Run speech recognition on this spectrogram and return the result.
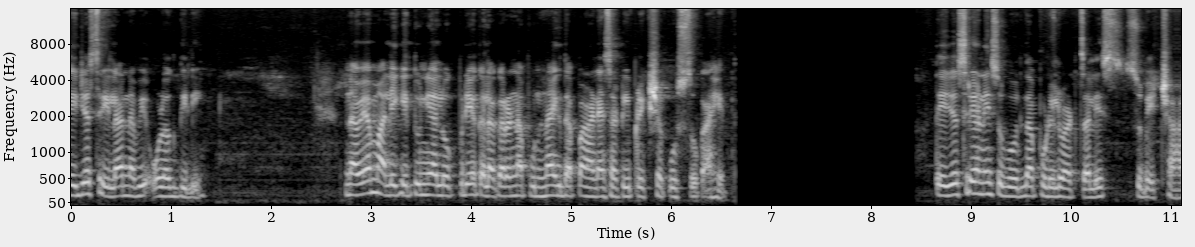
तेजश्रीला नवी ओळख दिली. नव्या मालिकेतून या लोकप्रिय कलाकारांना पुन्हा एकदा पाहण्यासाठी प्रेक्षक उत्सुक आहेत. तेजश्री आणि सुबोधला पुढील वाटचालीस शुभेच्छा.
